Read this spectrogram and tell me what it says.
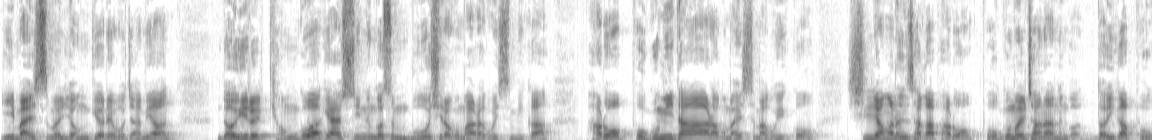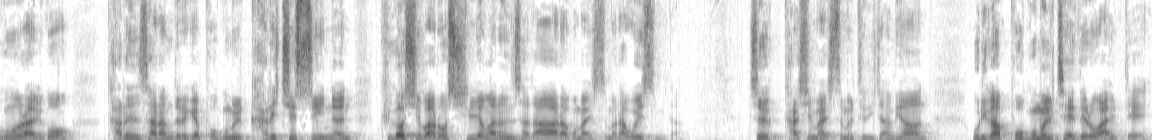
이 말씀을 연결해 보자면 너희를 경고하게 할 수 있는 것은 무엇이라고 말하고 있습니까? 바로 복음이다라고 말씀하고 있고 신령한 은사가 바로 복음을 전하는 것. 너희가 복음을 알고 다른 사람들에게 복음을 가르칠 수 있는 그것이 바로 신령한 은사다라고 말씀을 하고 있습니다. 즉 다시 말씀을 드리자면 우리가 복음을 제대로 알 때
